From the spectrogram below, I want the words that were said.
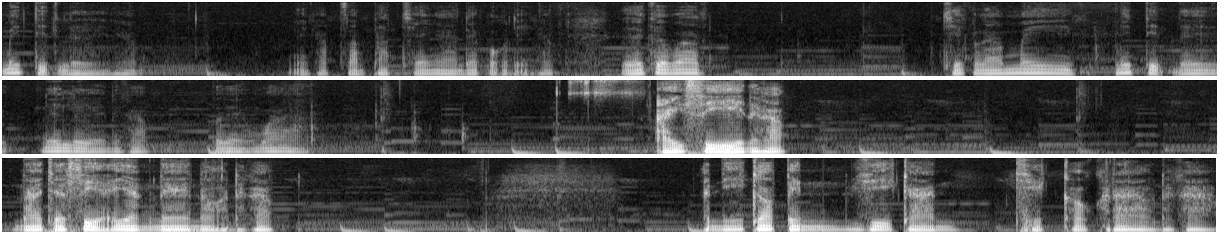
ไม่ติดเลยนะครับ นะครับสัมผัสใช้งานได้ปกติครับแต่ถ้าเกิดว่าเช็คแล้วไม่ไม่ติดได้ได้เลยนะครับ แสดงว่า IC นะครับ น่าจะเสียอย่างแน่นอนนะครับ อันนี้ก็เป็นวิธีการเช็คคร่าวๆนะครับ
